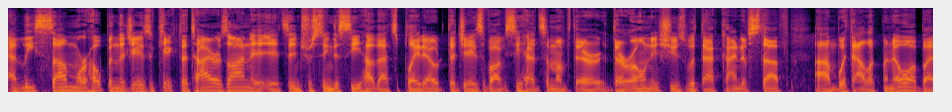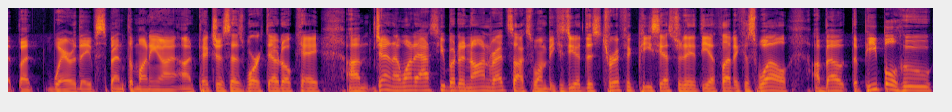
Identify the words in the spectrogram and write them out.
at least some were hoping the Jays would kick the tires on. It's interesting to see how that's played out. The Jays have obviously had some of their their own issues with that kind of stuff um, with Alek Manoah, but but where they've spent the money on, on pitchers has worked out okay. Um, Jen, I want to ask you about a non Red Sox one because you had this terrific piece yesterday at the Athletic as well about the people who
